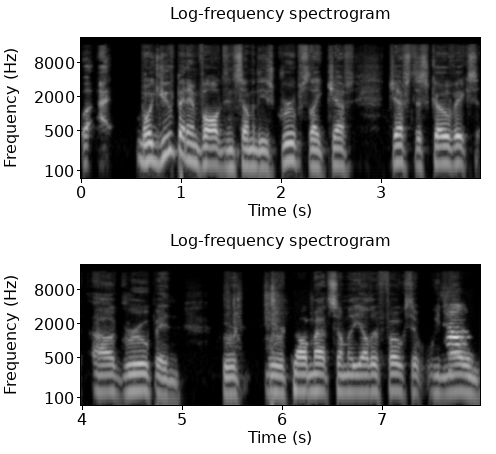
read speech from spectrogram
Well, I, well, you've been involved in some of these groups, like Jeff Jeff Deskovic's uh, group, and we were we were talking about some of the other folks that we Tom, know.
